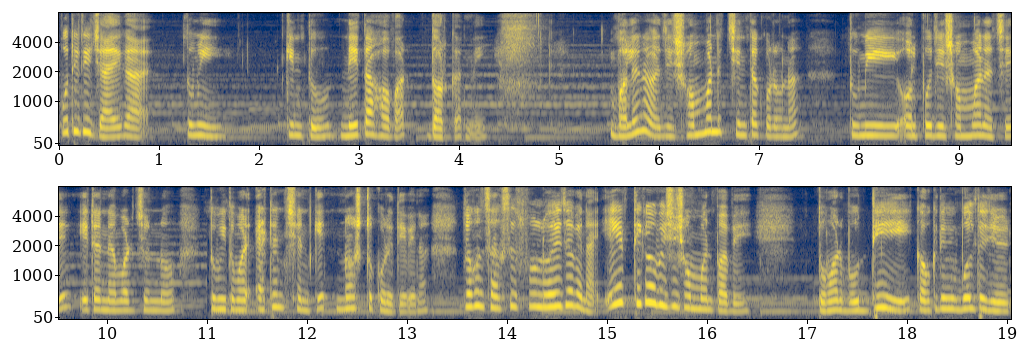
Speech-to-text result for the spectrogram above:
প্রতিটি জায়গায় তুমি কিন্তু নেতা হওয়ার দরকার নেই। বলে না যে সম্মানের চিন্তা করো না। তুমি অল্প যে সম্মান আছে, এটা নেওয়ার জন্য তুমি তোমার অ্যাটেনশনকে নষ্ট করে দেবে না। যখন সাকসেসফুল হয়ে যাবে না, এর থেকেও বেশি সম্মান পাবে। তোমার বুদ্ধি কাউকে তুমি বলতে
